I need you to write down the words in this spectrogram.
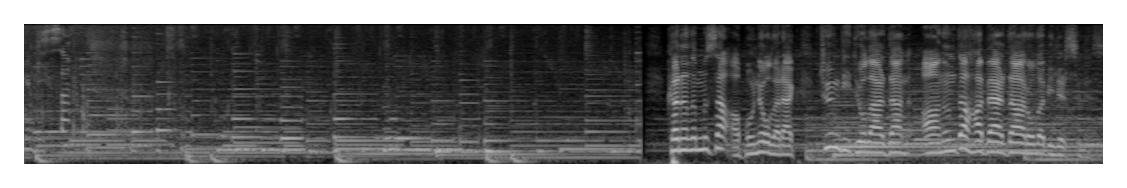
Ne bilsem. Kanalımıza abone olarak tüm videolardan anında haberdar olabilirsiniz.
